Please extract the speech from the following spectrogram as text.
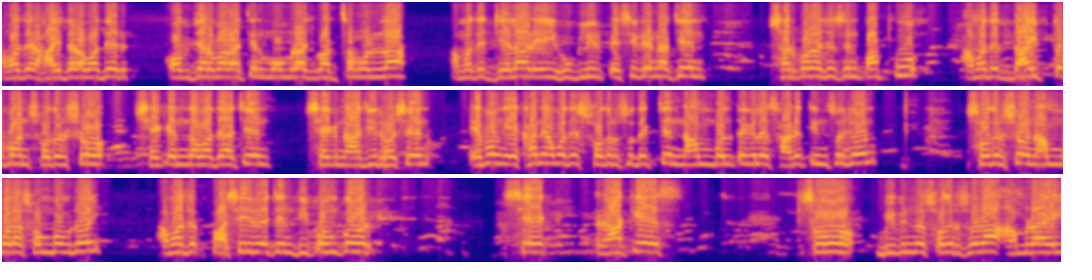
আমাদের হায়দ্রাবাদের অবজারভার আছেন মোমরাজ বাদশা মোল্লা, আমাদের জেলার এই হুগলির প্রেসিডেন্ট আছেন সরফরাজ হোসেন পাপ্পু, আমাদের দায়িত্ববান সদস্য সেকেন্দ্রাবাদে আছেন শেখ নাজির হোসেন এবং এখানে আমাদের সদস্য দেখছেন নাম বলতে গেলে সাড়ে তিনশো জন। সদস্য নাম বলা সম্ভব নয়। আমাদের পাশেই রয়েছেন দীপঙ্কর শেখ রাকেশ সহ বিভিন্ন সদস্যরা আমরা এই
